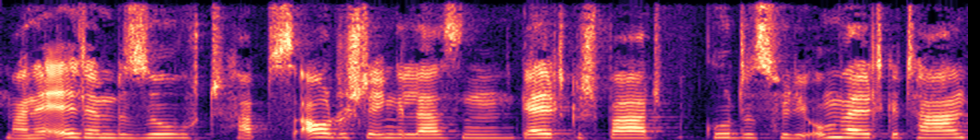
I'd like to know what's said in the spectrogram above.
meine Eltern besucht, habe das Auto stehen gelassen, Geld gespart, Gutes für die Umwelt getan.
